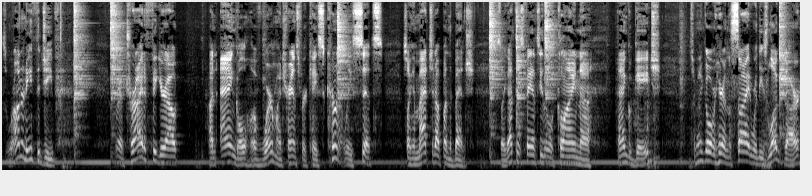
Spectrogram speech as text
so we're underneath the Jeep. We're going to try to figure out an angle of where my transfer case currently sits so I can match it up on the bench. So I got this fancy little Klein uh, angle gauge. So I'm going to go over here on the side where these lugs are.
